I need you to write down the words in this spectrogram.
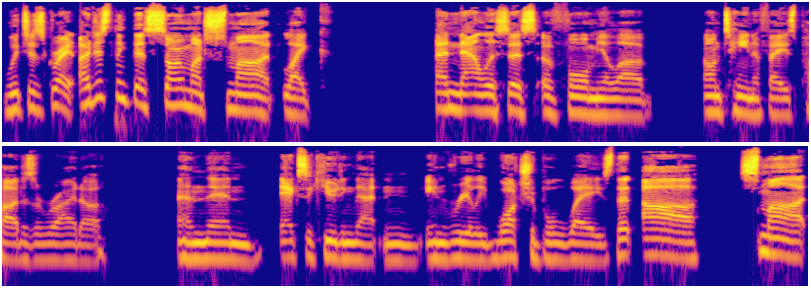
which is great. I just think there's so much smart like analysis of formula on Tina Fey's part as a writer, and then executing that in in really watchable ways that are smart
